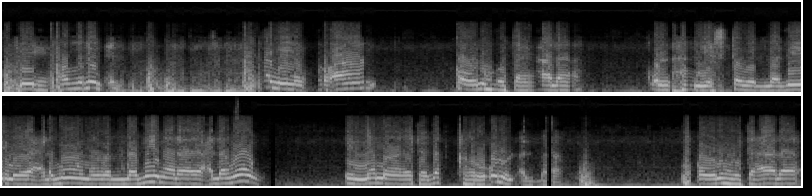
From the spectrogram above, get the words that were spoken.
في فضل العلم. فمن القرآن قوله تعالى قل هل يستوي الذين يعلمون والذين لا يعلمون إنما يتذكر أولو الألباب. وقوله تعالى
